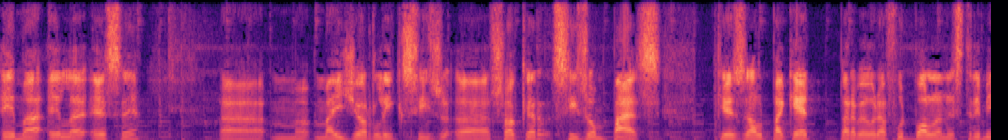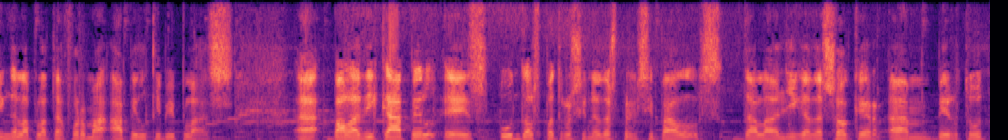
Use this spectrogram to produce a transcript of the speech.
MLS uh, Major League uh, Soccer Season Pass, que és el paquet per veure futbol en streaming a la plataforma Apple TV+. Uh, val a dir que Apple és un dels patrocinadors principals de la Lliga de Soccer en virtut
